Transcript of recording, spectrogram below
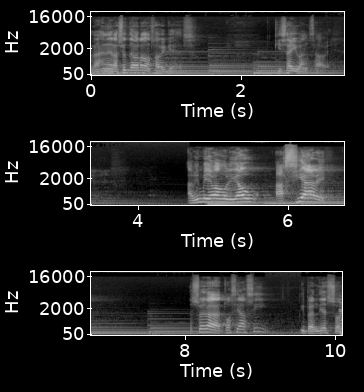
La generación de ahora no sabe qué es. Quizá Iván sabe. A mí me llevaban obligado a ciales. Eso era, tú hacías así y prendía el sol.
